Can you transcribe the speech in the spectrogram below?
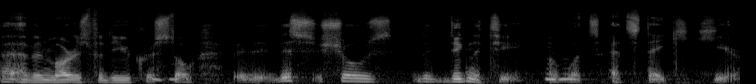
have been martyrs for the Eucharist. Mm-hmm. So, uh, this shows the dignity of what's at stake here.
